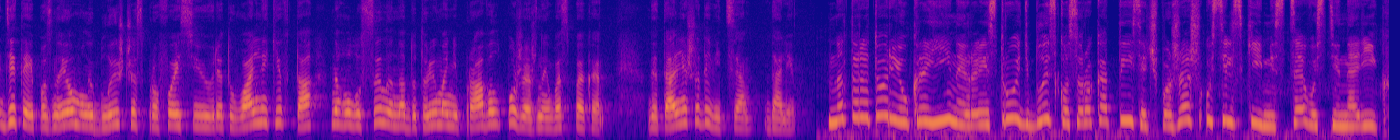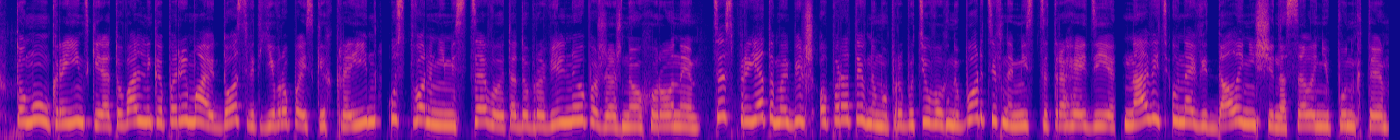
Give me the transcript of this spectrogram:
Дітей познайомили ближче з професією рятувальників та наголосили на дотриманні правил пожежної безпеки. Детальніше дивіться далі. На території України реєструють близько 40 тисяч пожеж у сільській місцевості на рік. Тому українські рятувальники переймають досвід європейських країн у створенні місцевої та добровільної пожежної охорони. Це сприятиме більш оперативному прибуттю вогнеборців на місце трагедії, навіть у найвіддаленіші населені пункти.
